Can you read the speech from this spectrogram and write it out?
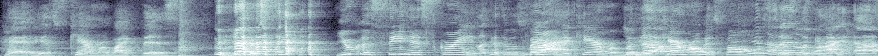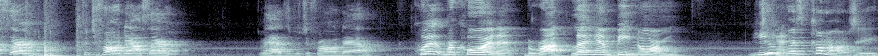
Had his camera like this. You could see. You could see his screen, like, cause it was facing Right. the camera, but You his know- camera on his phone was just looking like, at him. uh, sir, put your phone down, sir. Man, just put your phone down. Quit recording, Barack. Let him be normal. He you, but come on, G.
